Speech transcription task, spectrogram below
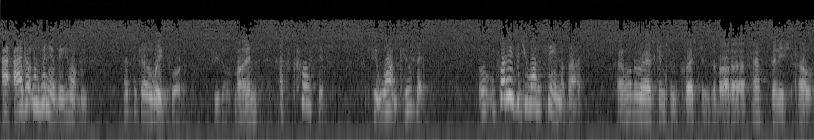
I, I don't know when he'll be home. I think I'll wait for him, if you don't mind. Of course, if if you want to, but uh, what is it you want to see him about? I want to ask him some questions about a half-finished house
